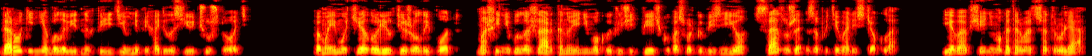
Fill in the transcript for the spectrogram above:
Дороги не было видно впереди, мне приходилось ее чувствовать. По моему телу лил тяжелый пот. В машине было жарко, но я не мог выключить печку, поскольку без нее сразу же запотевали стекла. Я вообще не мог оторваться от руля,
